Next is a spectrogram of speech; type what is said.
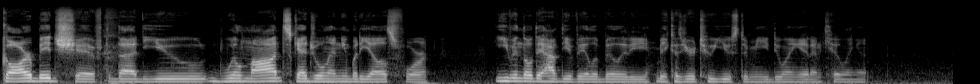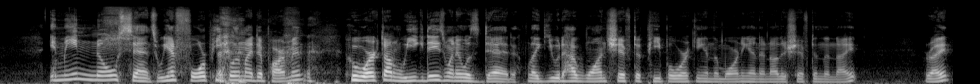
garbage shift that you will not schedule anybody else for, even though they have the availability because you're too used to me doing it and killing it. It made no sense. We had four people in my department who worked on weekdays when it was dead. Like you would have one shift of people working in the morning and another shift in the night, right?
